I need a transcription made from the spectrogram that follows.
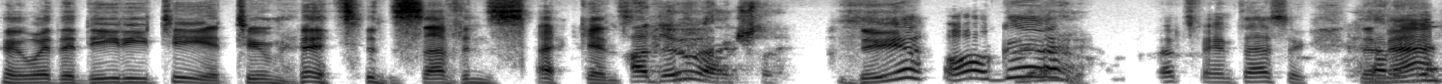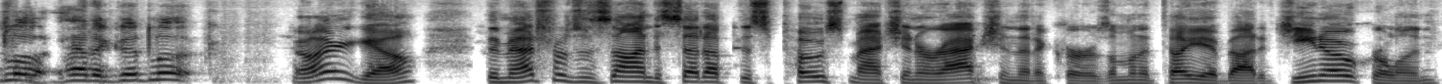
with the DDT at two minutes and seven seconds. I do actually. Do you? Oh, good. Yeah. That's fantastic. The Had a match. good look. Had a good look. Oh, there you go. The match was designed to set up this post-match interaction that occurs. I'm going to tell you about it. Gene Okerlund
